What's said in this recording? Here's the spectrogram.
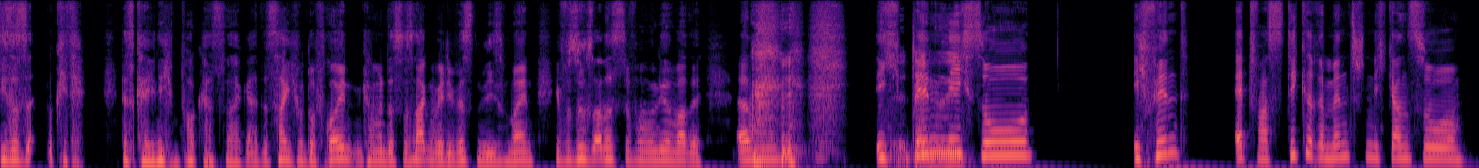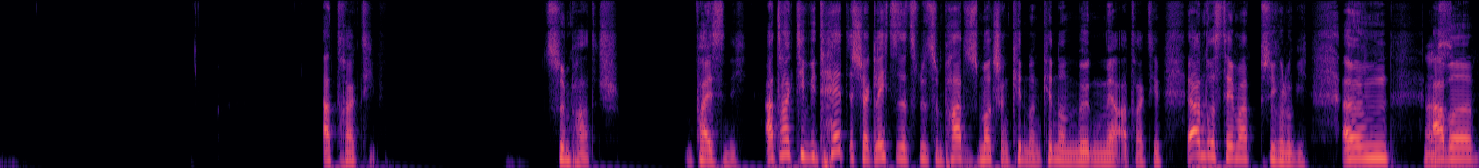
dieses, okay, das kann ich nicht im Podcast sagen. Das sage ich unter Freunden, kann man das so sagen, weil die wissen, wie ich es meine. Ich versuche es anders zu formulieren, warte. Ähm, Ich bin nicht so. Ich finde etwas dickere Menschen nicht ganz so attraktiv. Sympathisch. Weiß ich nicht. Attraktivität ist ja gleichzusetzen mit sympathisch. Das magst du an Kindern. Kinder mögen mehr attraktiv. Ja, anderes Thema, Psychologie. Ähm, aber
